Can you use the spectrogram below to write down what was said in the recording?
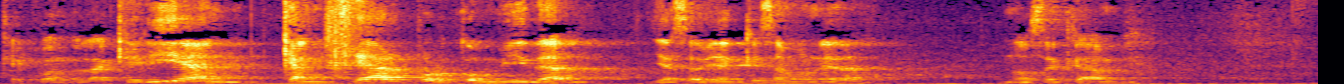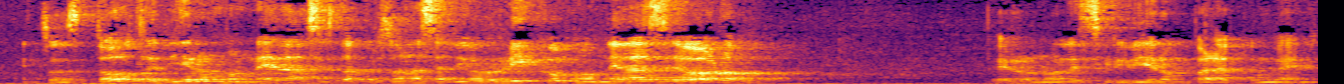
que cuando la querían canjear por comida, ya sabían que esa moneda no se cambia. Entonces todos le dieron monedas, esta persona salió rico, monedas de oro, pero no le sirvieron para comer.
